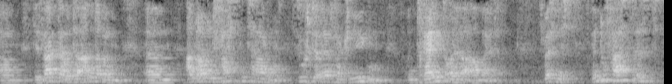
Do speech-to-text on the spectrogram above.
Ähm, hier sagt er unter anderem, ähm, an euren Fastentagen sucht ihr euer Vergnügen und drängt eure Arbeit. Ich weiß nicht, wenn du fastest,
